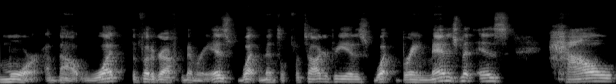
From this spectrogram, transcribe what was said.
more about what the photographic memory is, what mental photography is, what brain management is, how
